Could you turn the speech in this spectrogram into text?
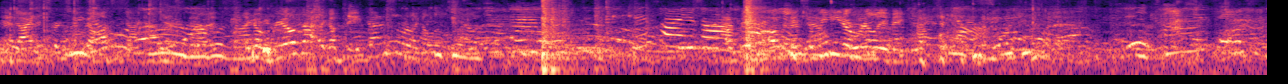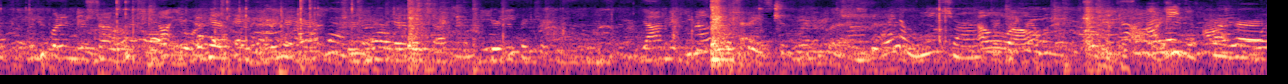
The dinosaur too, we got lots of dinosaurs. Like a real di- like a big dinosaur or like a little Okay, so we need a really big dinosaur. We can put in Misha, not yours. More. Here's your picture. Yeah, Mickey Mouse? Okay. Where's Alicia? LOL. I made this for her.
